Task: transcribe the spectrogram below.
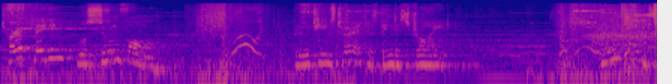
Turret plating will soon fall. Blue team's turret has been destroyed. Blue team's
